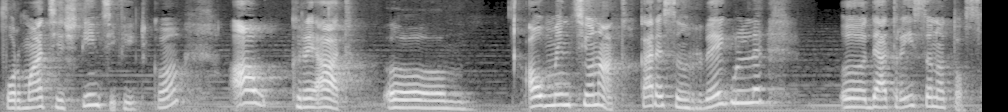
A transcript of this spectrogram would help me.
formație științifică au creat, uh, au menționat care sunt regulile uh, de a trăi sănătos.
